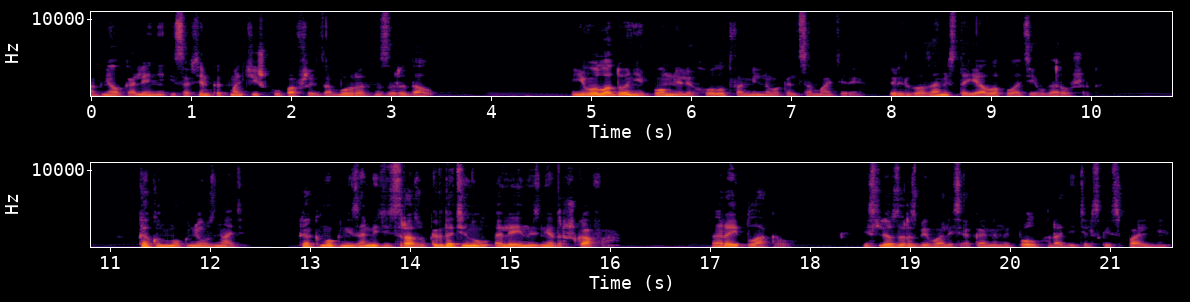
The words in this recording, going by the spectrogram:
обнял колени и совсем как мальчишка, упавший с забора, зарыдал. Его ладони помнили холод фамильного кольца матери. Перед глазами стояло платье в горошек. Как он мог не узнать, как мог не заметить сразу, когда тянул Элейн из недр шкафа? Рэй плакал, и слезы разбивались о каменный пол родительской спальни.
